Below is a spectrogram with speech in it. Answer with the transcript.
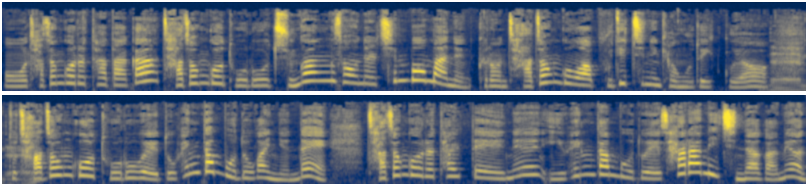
어, 자전거를 타다가 자전거 도로 중앙선을 침범하는 그런 자전거와 부딪히는 경우도 있고요. 네네. 또 자전거 도로에도 횡단보도가 있는데 자전거를 탈 때에는 이 횡단보도에 사람이 지나가면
